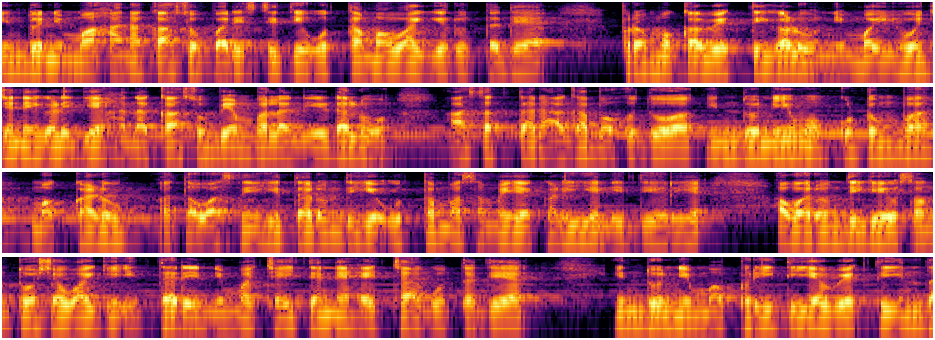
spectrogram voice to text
ಇಂದು ನಿಮ್ಮ ಹಣಕಾಸು ಪರಿಸ್ಥಿತಿ ಉತ್ತಮವಾಗಿರುತ್ತದೆ. ಪ್ರಮುಖ ವ್ಯಕ್ತಿಗಳು ನಿಮ್ಮ ಯೋಜನೆಗಳಿಗೆ ಹಣಕಾಸು ಬೆಂಬಲ ನೀಡಲು ಆಸಕ್ತರಾಗಬಹುದು. ಇಂದು ನೀವು ಕುಟುಂಬ, ಮಕ್ಕಳು ಅಥವಾ ಸ್ನೇಹಿತರೊಂದಿಗೆ ಉತ್ತಮ ಸಮಯ ಕಳೆಯಲಿದ್ದೀರಿ. ಅವರೊಂದಿಗೆ ಸಂತೋಷವಾಗಿ ಇದ್ದರೆ ನಿಮ್ಮ ಚೈತನ್ಯ ಹೆಚ್ಚಾಗುತ್ತದೆ. ಇಂದು ನಿಮ್ಮ ಪ್ರೀತಿಯ ವ್ಯಕ್ತಿಯಿಂದ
